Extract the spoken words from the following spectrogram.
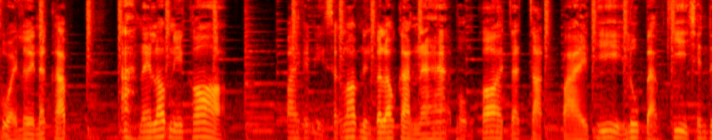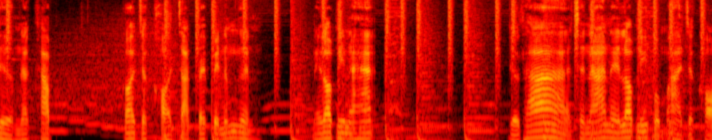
สวยเลยนะครับ อะ ในรอบนี้ก็ไปกันอีกสักรอบหนึ่งก็แล้วกันนะฮะ ผมก็จะจัดไปที่รูปแบบขี้เช่นเดิมนะครับ ก็จะขอจัดไปเป็นน้ำเงิน ในรอบนี้นะฮะ เดี๋ยวถ้าชนะในรอบนี้ผมอาจจะขอ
